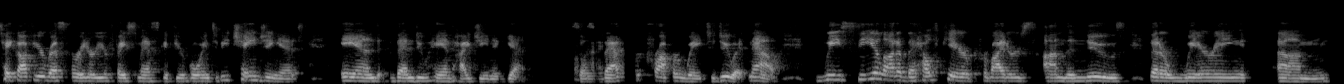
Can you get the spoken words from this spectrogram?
take off your respirator, your face mask if you're going to be changing it, and then do hand hygiene again. So Okay. that's the proper way to do it. Now, we see a lot of the healthcare providers on the news that are wearing um,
